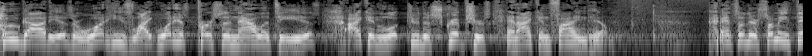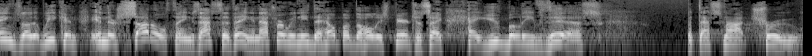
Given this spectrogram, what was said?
who God is or what He's like, what His personality is. I can look to the Scriptures and I can find Him. And so there's so many things though that we can, in their subtle things, that's the thing, and that's where we need the help of the Holy Spirit to say, hey, you believe this, but that's not true.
